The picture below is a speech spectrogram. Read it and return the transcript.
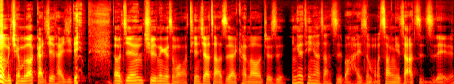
我们全部都要感谢台积电。然后今天去那个什么《天下杂志》来看到，就是应该《天下杂志》吧，还是什么商业杂志之类的，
